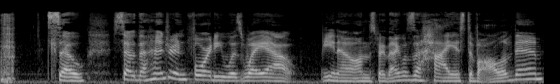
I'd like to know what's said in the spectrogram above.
So, so the 140 was way out, you know, on the spectrum. That was the highest of all of them.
